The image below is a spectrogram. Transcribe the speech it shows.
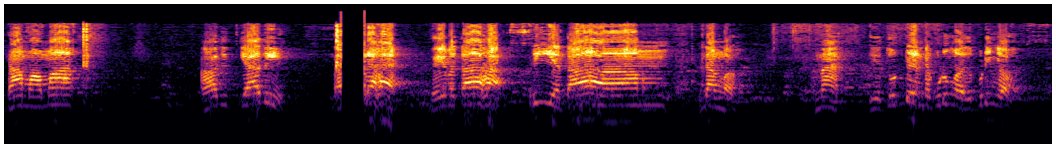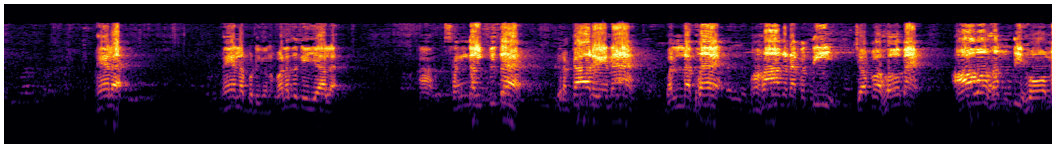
நாமாமா ஆதித்யாதி நவரக தேவதாக பிரியதாம். இந்தாங்க. அண்ணா இது தொட்டு என்ற கொடுங்க அது பிடிங்க. மேல மேல பிடிக்கணும் வலது கையால. சங்கல்பித பிரகாரேன வல்லப மகாகணபதி ஜபஹோம ஆவஹந்தி ஹோம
